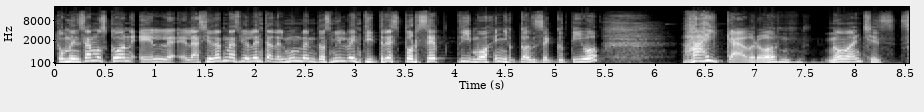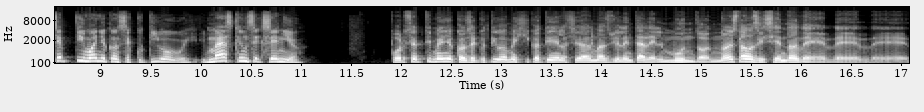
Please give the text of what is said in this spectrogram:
comenzamos con la ciudad más violenta del mundo en 2023 por séptimo año consecutivo. Ay, cabrón. No manches. Séptimo año consecutivo, güey. Más que un sexenio. Por séptimo año consecutivo, México tiene la ciudad más violenta del mundo. No estamos diciendo de, de,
